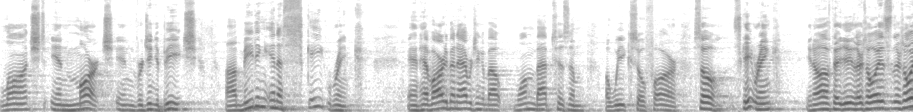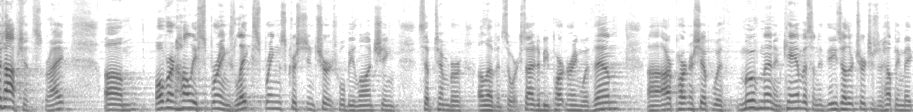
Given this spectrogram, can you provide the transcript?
launched in March in Virginia Beach, uh, meeting in a skate rink, and have already been averaging about one baptism a week so far. So, skate rink, you know, they, there's always there's always options, right? Um, over in Holly Springs, Lake Springs Christian Church will be launching September 11th. So we're excited to be partnering with them. Uh, our partnership with Movement and Canvas and these other churches are helping make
